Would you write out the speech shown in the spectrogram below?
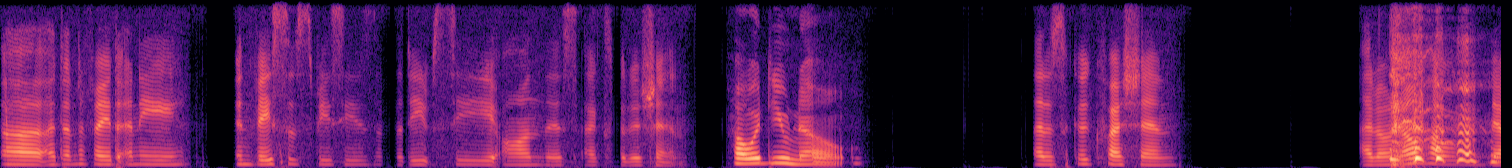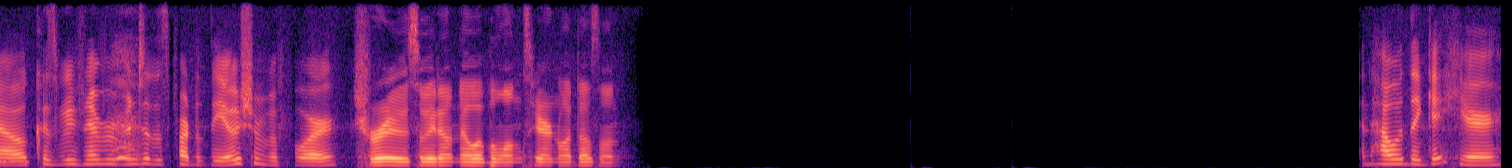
uh, identified any invasive species in the deep sea on this expedition. How would you know? That is a good question. I don't know how we know because we've never been to this part of the ocean before. True, so we don't know what belongs here and what doesn't. And how would they get here?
